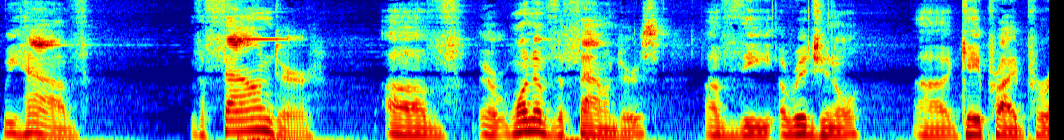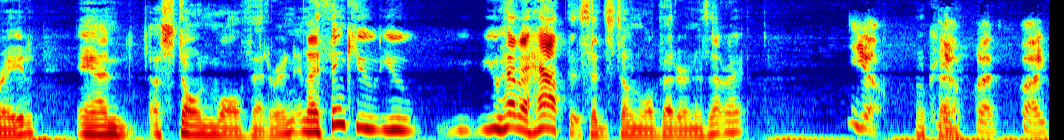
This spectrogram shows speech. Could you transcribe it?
we have the founder of, or one of the founders of the original uh, Gay Pride Parade, and a Stonewall veteran. And I think you you you had a hat that said Stonewall veteran. Is that right? Yeah. Okay. Yeah, I, I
